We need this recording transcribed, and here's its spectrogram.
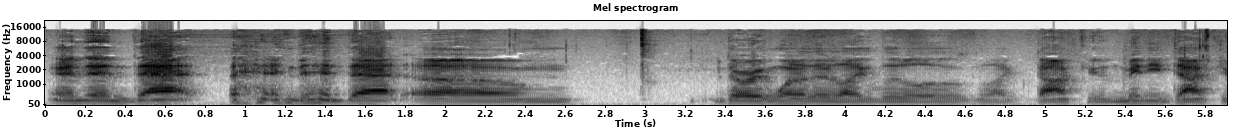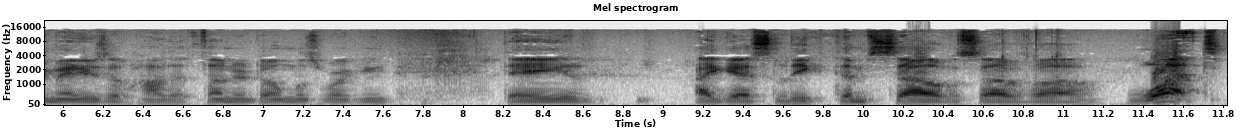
and then that, and then that, um, during one of their like little like docu mini documentaries of how the Thunderdome was working, they, I guess, leaked themselves of uh, what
